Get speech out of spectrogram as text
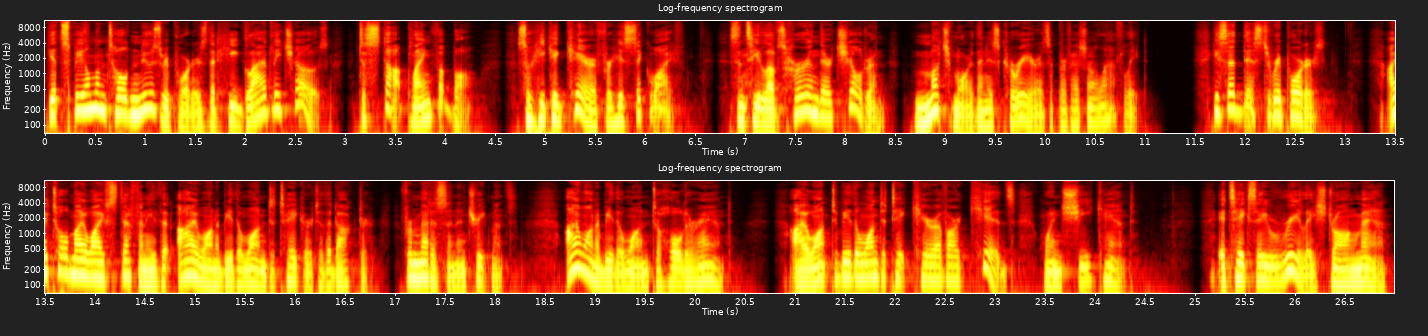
Yet Spielman told news reporters that he gladly chose to stop playing football so he could care for his sick wife, since he loves her and their children much more than his career as a professional athlete. He said this to reporters I told my wife Stephanie that I want to be the one to take her to the doctor for medicine and treatments. I want to be the one to hold her hand. I want to be the one to take care of our kids when she can't. It takes a really strong man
